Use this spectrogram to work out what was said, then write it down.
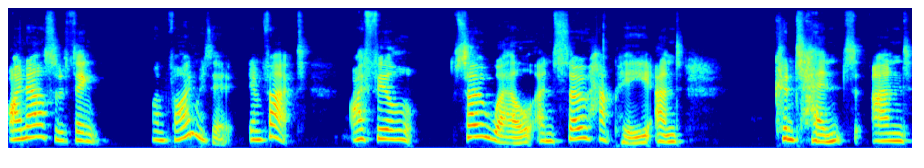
I now sort of think I'm fine with it. In fact, I feel so well and so happy and content and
